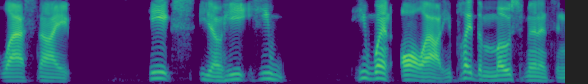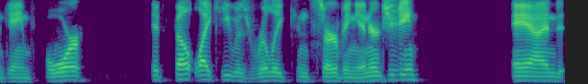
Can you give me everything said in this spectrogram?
last night, he, you know, he he he went all out. He played the most minutes in Game Four. It felt like he was really conserving energy, and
